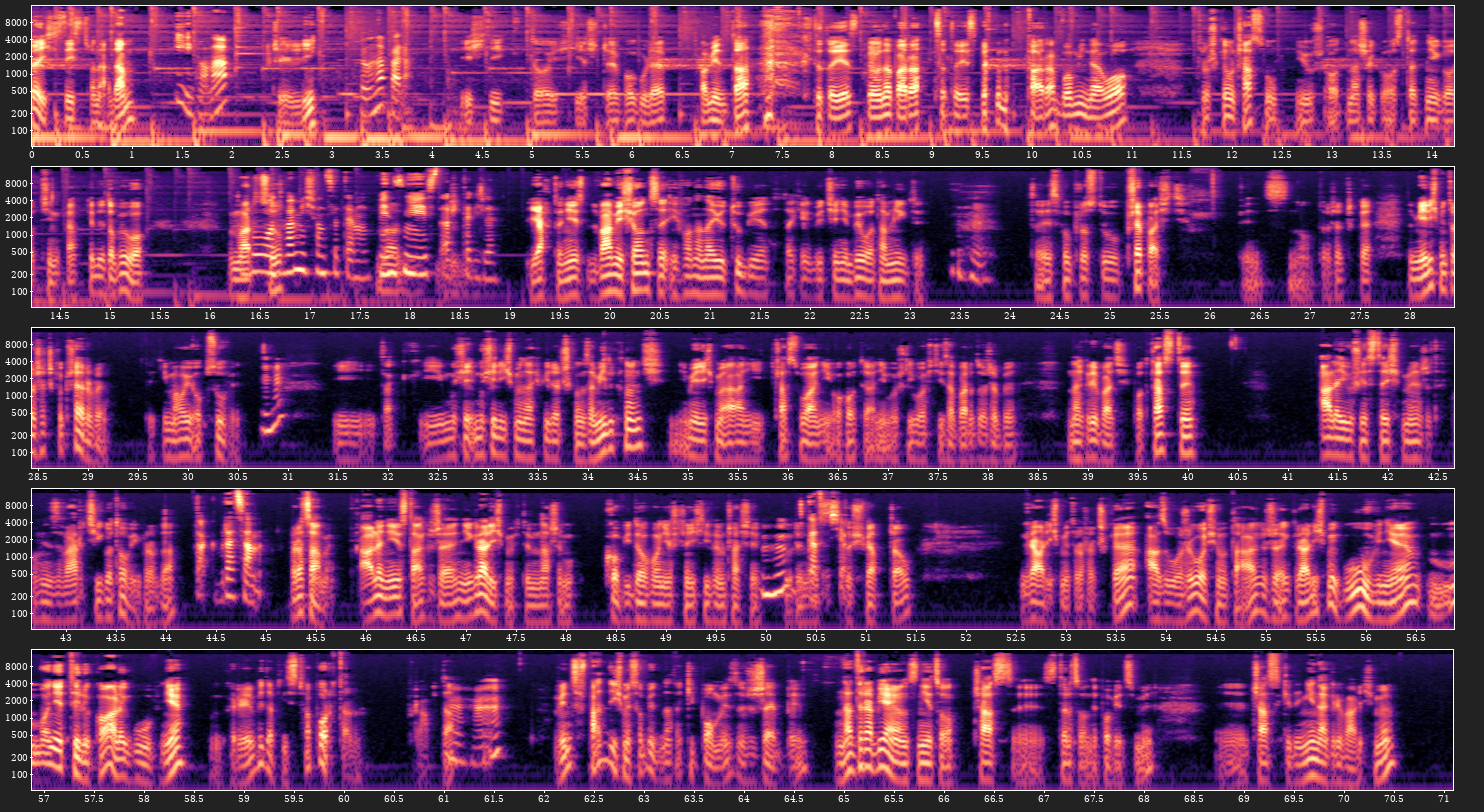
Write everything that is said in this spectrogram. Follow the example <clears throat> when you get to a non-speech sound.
Cześć, z tej strony Adam, I Iwona, czyli pełna para. jeśli ktoś jeszcze w ogóle pamięta, <laughs> kto to jest pełna para, co to jest pełna para, bo minęło troszkę czasu już od naszego ostatniego odcinka. Kiedy to było? W marcu? Było dwa miesiące temu, więc No. nie jest aż tak źle. Jak to nie jest? Dwa miesiące i ona na YouTubie, to tak jakby cię nie było tam nigdy. Mhm. To jest po prostu przepaść. Więc no, troszeczkę. To mieliśmy troszeczkę przerwy, takiej małej obsuwy. Mhm. I tak, i musie, musieliśmy na chwileczkę zamilknąć. Nie mieliśmy ani czasu, ani ochoty, ani możliwości za bardzo, żeby nagrywać podcasty. Ale już jesteśmy, że tak powiem, zwarci i gotowi, prawda? Tak, wracamy. Wracamy. Ale nie jest tak, że nie graliśmy w tym naszym covidowo nieszczęśliwym czasie, Mhm, który nas się. doświadczał. Graliśmy troszeczkę, a złożyło się tak, że graliśmy głównie, bo nie tylko, ale głównie gry wydawnictwa Portal. Prawda? Mhm. Więc wpadliśmy sobie na taki pomysł, żeby nadrabiając nieco czas e, stracony, powiedzmy, e, czas, kiedy nie nagrywaliśmy,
